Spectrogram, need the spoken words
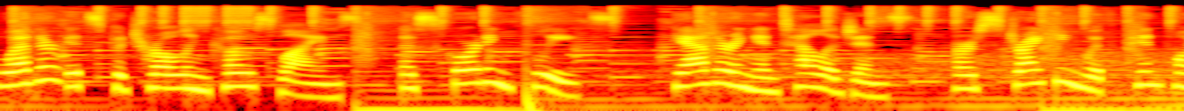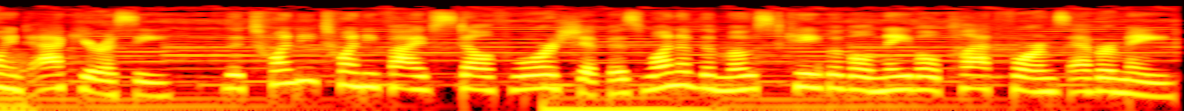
Whether it's patrolling coastlines, escorting fleets, gathering intelligence, or striking with pinpoint accuracy, the 2025 stealth warship is one of the most capable naval platforms ever made.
